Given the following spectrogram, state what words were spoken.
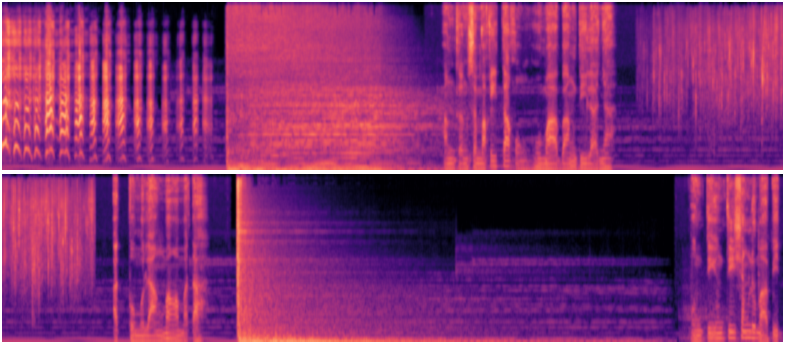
Hanggang sa makita kong humaba ang dila niya. At pumula ang mga mata. Unti-unti siyang lumapit.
